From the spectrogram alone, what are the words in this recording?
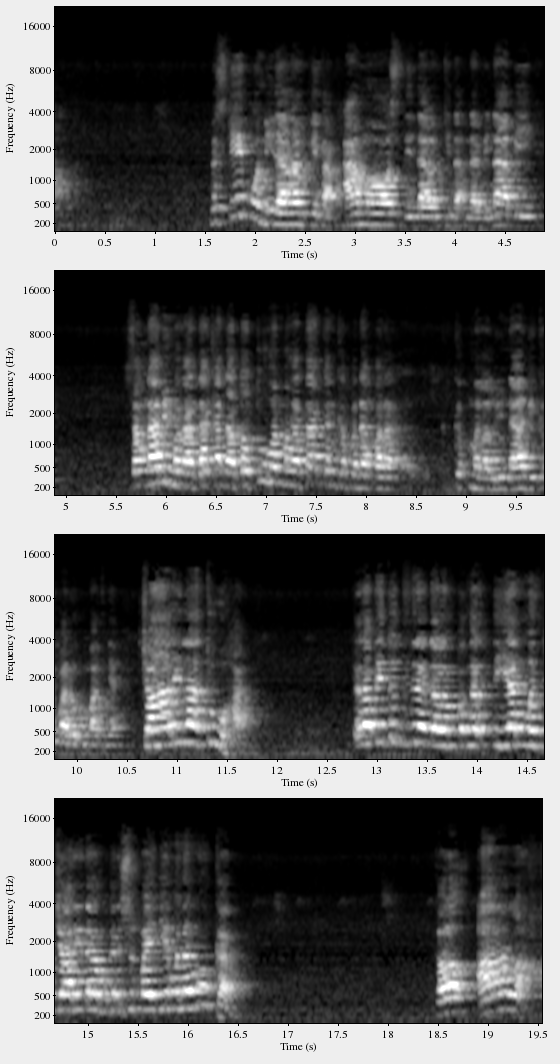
Allah. Meskipun di dalam kitab Amos, di dalam kitab Nabi-Nabi, Sang Nabi mengatakan atau Tuhan mengatakan kepada para melalui Nabi kepada umatnya, carilah Tuhan tetapi itu tidak dalam pengertian mencari dalam pengertian supaya dia menemukan. Kalau Allah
